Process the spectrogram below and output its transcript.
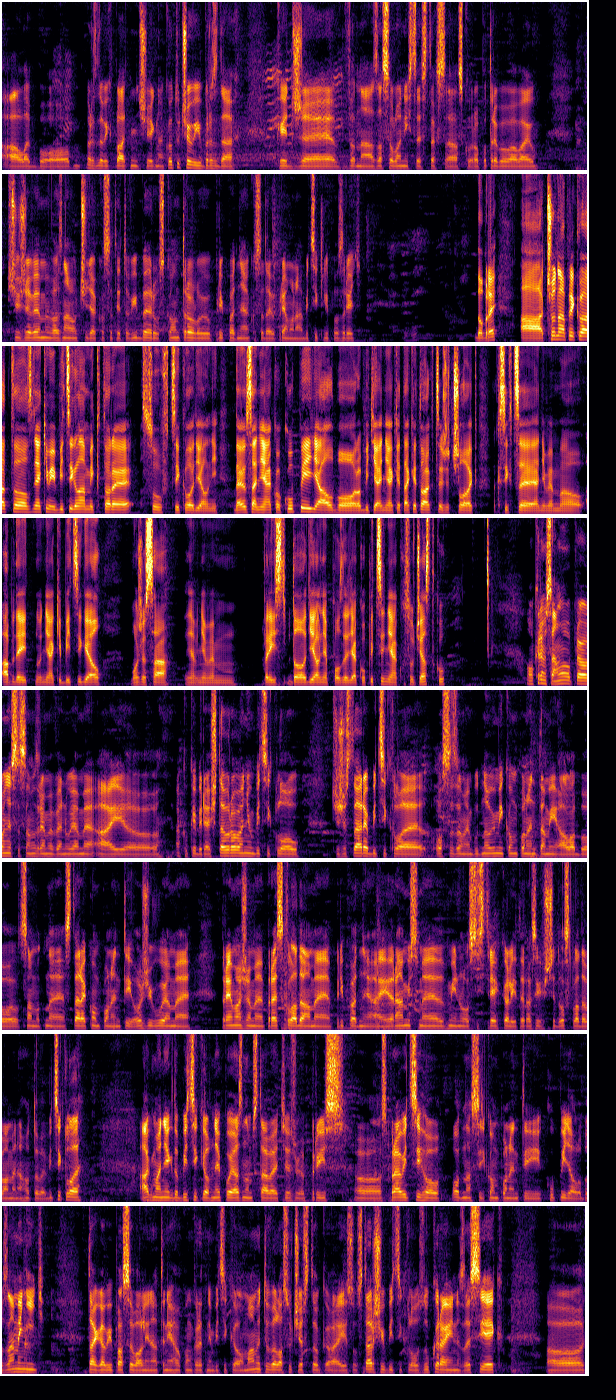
alebo brzdových platničiek na kotúčových brzdách, keďže na zasolených cestách sa skôr opotrebovávajú. Čiže vieme vás naučiť, ako sa tieto vyberú, skontrolujú, prípadne ako sa dajú priamo na bicykli pozrieť. Dobre. A čo napríklad s nejakými bicyklami, ktoré sú v cyklodielni? Dajú sa nejako kúpiť alebo robíte aj nejaké takéto akcie, že človek, ak si chce, ja neviem, updatenúť nejaký bicykel, môže sa, ja neviem, prísť do dielne pozrieť a kúpiť si nejakú súčiastku? Okrem samoopravovne sa samozrejme venujeme aj ako keby reštaurovaniu bicyklov, Čiže staré bicykle osadzame buď novými komponentami, alebo samotné staré komponenty oživujeme, premažeme, preskladáme, prípadne aj rámy sme v minulosti striekali, teraz ich ešte doskladávame na hotové bicykle. Ak má niekto bicykel v nepojazdnom stave, tiež prísť, spraviť si ho, od nás komponenty kúpiť alebo zameniť, tak aby pasovali na ten jeho konkrétny bicykel. Máme tu veľa súčiastok aj zo starších bicyklov z Ukrajín, z Esiek,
